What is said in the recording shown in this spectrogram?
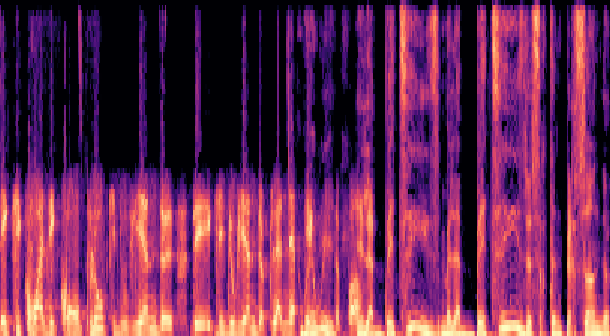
et qui croient à des complots qui nous viennent de, des, qui nous viennent de planètes oui, oui. Et la bêtise, mais la bêtise de certaines personnes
